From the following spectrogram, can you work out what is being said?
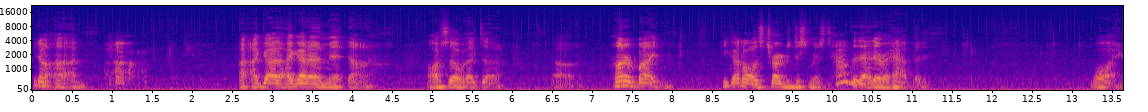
You know. Uh, I, I got I gotta admit, uh, also that uh, uh, Hunter Biden, he got all his charges dismissed. How did that ever happen? Why?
